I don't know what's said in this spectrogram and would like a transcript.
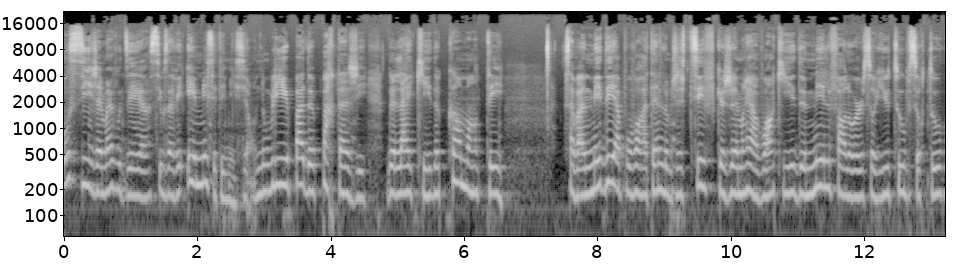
aussi, j'aimerais vous dire, si vous avez aimé cette émission, n'oubliez pas de partager, de liker, de commenter. Ça va m'aider à pouvoir atteindre l'objectif que j'aimerais avoir, qui est de 1000 followers sur YouTube surtout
